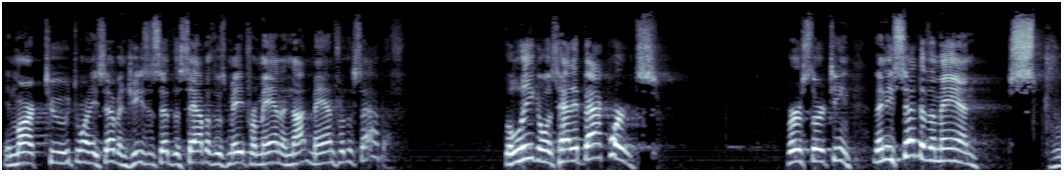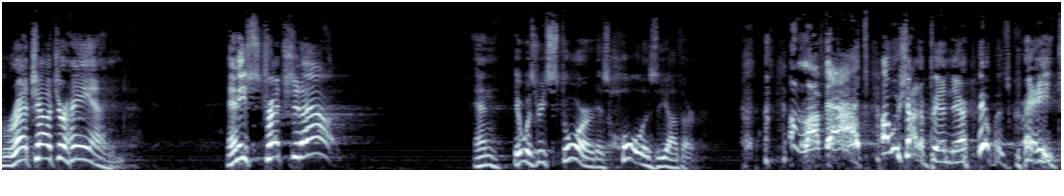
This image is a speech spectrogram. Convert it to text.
In Mark 2 27, Jesus said the Sabbath was made for man and not man for the Sabbath. The legalists had it backwards. Verse 13, then he said to the man, Stretch out your hand. And he stretched it out. And it was restored as whole as the other. I love that. I wish I'd have been there. It was great.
